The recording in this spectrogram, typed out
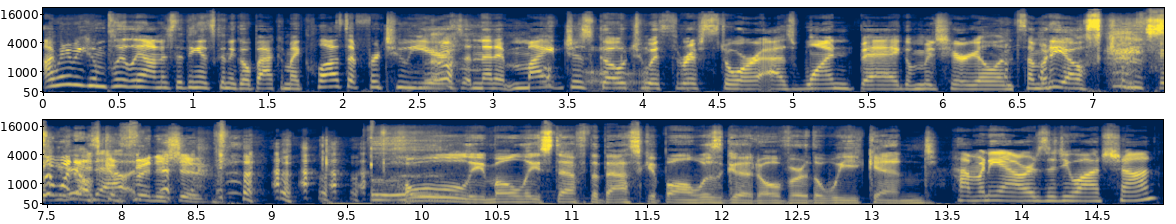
I'm going to be completely honest. I think it's going to go back in my closet for two years, and then it might just go to a oh. thrift store as one bag of material, and somebody else can Someone figure else it can out. finish it. Holy moly, Steph! The basketball was good over the weekend. How many hours did you watch, Shawn?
